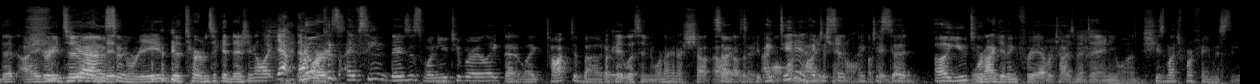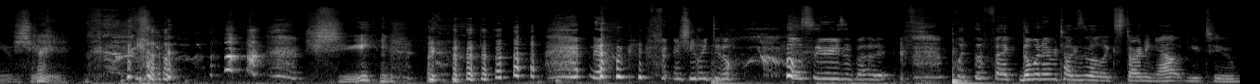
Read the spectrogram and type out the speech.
that I agreed to Yeah, and so- didn't read the terms and conditions. I'm like, yeah, that no, works. because I've seen there's this one YouTuber I like that like talked about it. Okay, listen, we're not gonna shout out sorry, other sorry. people I didn't. on my I just channel. said. I okay, just good. said a YouTuber. We're not giving free advertisement to anyone. She's much more famous than you. She. she. no, and she like did a whole series about it. But the fact no one ever talks about like starting out YouTube.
